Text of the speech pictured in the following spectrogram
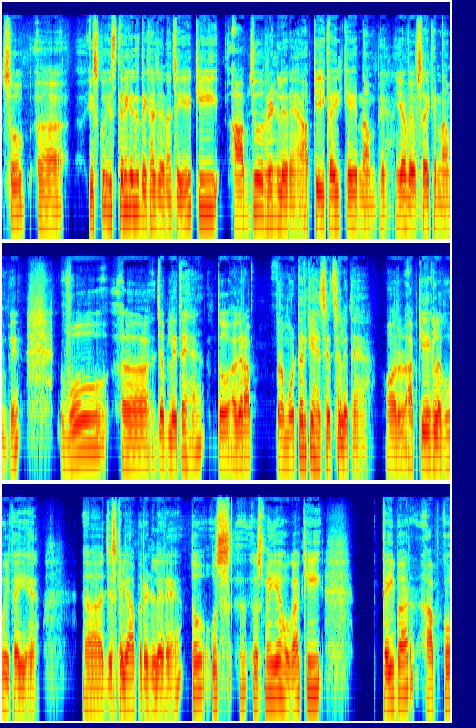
सो so, इसको इस तरीके से देखा जाना चाहिए कि आप जो ऋण ले रहे हैं आपकी इकाई के नाम पे या व्यवसाय के नाम पे, वो जब लेते हैं तो अगर आप प्रमोटर की हैसियत से लेते हैं और आपकी एक लघु इकाई है जिसके लिए आप ऋण ले रहे हैं तो उस, उसमें यह होगा कि कई बार आपको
